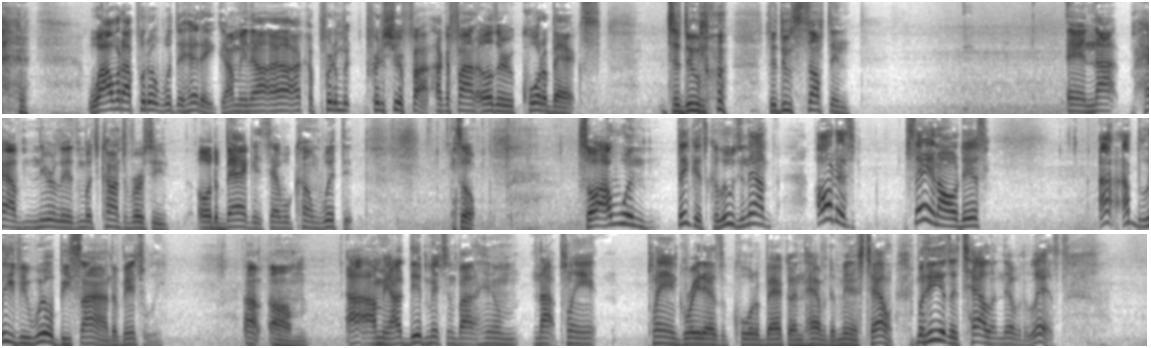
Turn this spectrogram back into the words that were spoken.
why would I put up with the headache? I mean, I, I could pretty pretty sure find, I could find other quarterbacks to do to do something and not have nearly as much controversy or the baggage that will come with it. So, so I wouldn't think it's collusion. Now, all this saying all this, I, I believe he will be signed eventually. Uh, um, I, I mean, I did mention about him not playing playing great as a quarterback and having diminished talent, but he is a talent nevertheless.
